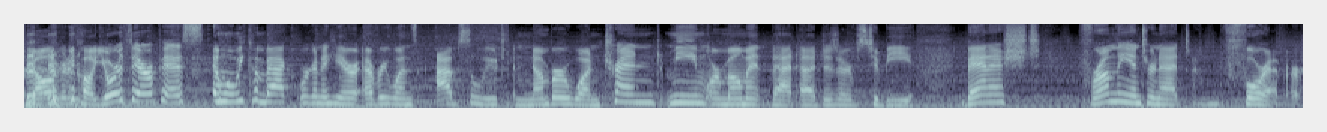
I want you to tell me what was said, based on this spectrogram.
y'all are going to call your therapist and when we come back we're going to hear everyone's absolute number one trend meme or moment that uh, deserves to be banished from the internet forever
